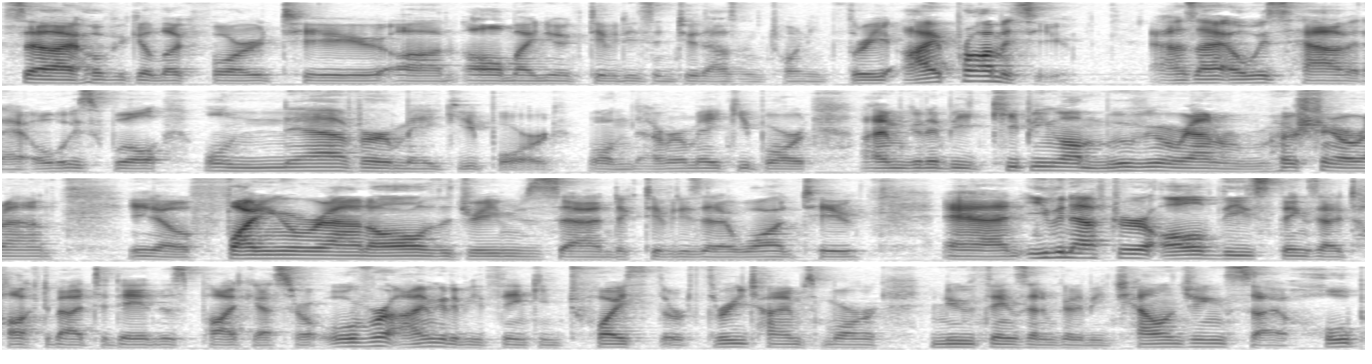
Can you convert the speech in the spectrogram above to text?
so I hope you can look forward to um, all my new activities in 2023. I promise you, as I always have and I always will, will never make you bored. Will never make you bored. I'm gonna be keeping on moving around, rushing around, you know, fighting around all of the dreams and activities that I want to. And even after all of these things that I talked about today in this podcast are over, I'm going to be thinking twice or three times more new things that I'm going to be challenging. So I hope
